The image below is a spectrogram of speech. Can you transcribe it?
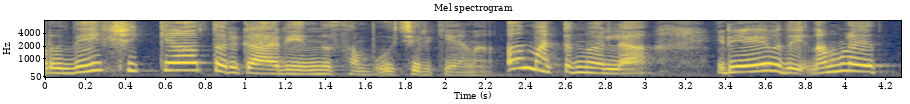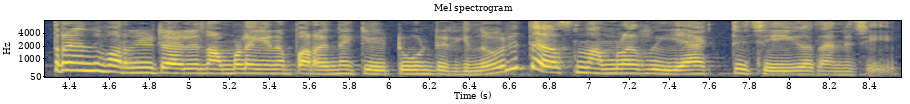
പ്രതീക്ഷിക്കാത്തൊരു കാര്യം ഇന്ന് സംഭവിച്ചിരിക്കുകയാണ്. മറ്റൊന്നുമല്ല രേവതി നമ്മൾ എത്രയെന്ന് പറഞ്ഞിട്ടാലും നമ്മളിങ്ങനെ പറയുന്ന കേട്ടുകൊണ്ടിരിക്കുന്നു. ഒരു ദിവസം നമ്മൾ റിയാക്ട് ചെയ്യുക തന്നെ ചെയ്യും.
